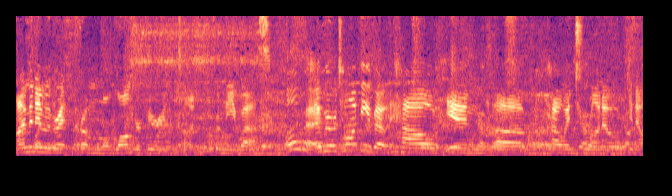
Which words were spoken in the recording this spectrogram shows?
I'm an immigrant from a longer period of time from the U.S. Okay. And we were talking about how in um, how in Toronto, you know,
